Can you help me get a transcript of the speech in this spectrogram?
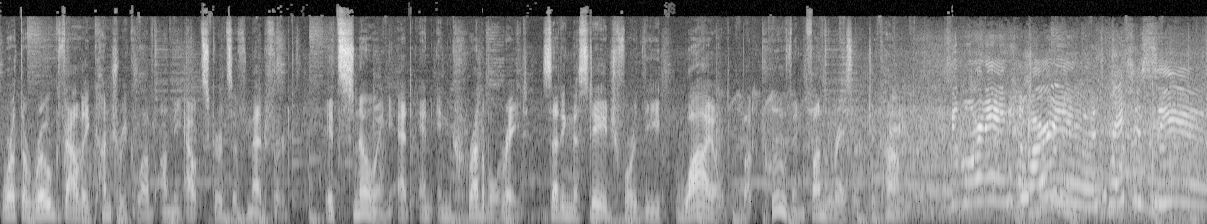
we're at the Rogue Valley Country Club on the outskirts of Medford. It's snowing at an incredible rate, setting the stage for the wild but proven fundraiser to come. Good morning, how Good are morning. you? It's great to see you.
